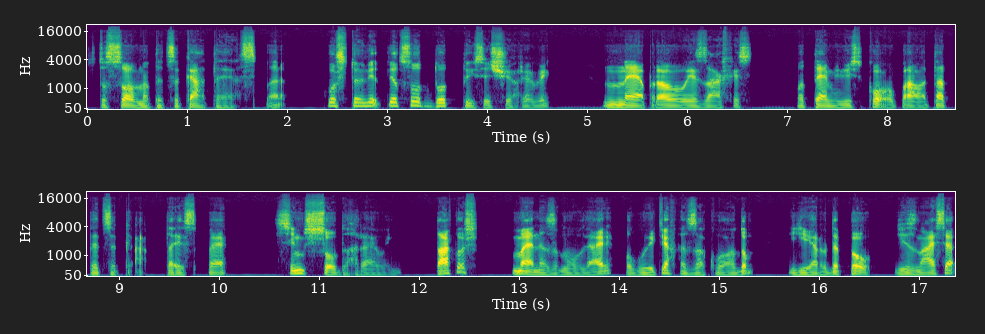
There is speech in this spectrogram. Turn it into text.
стосовно ТЦК та СП коштує від 500 до 1000 гривень. Неправовий захист по темі військового права та ТЦК та СП 700 гривень. Також мене замовляє витяг за кодом ЄРДПО. Дізнайся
